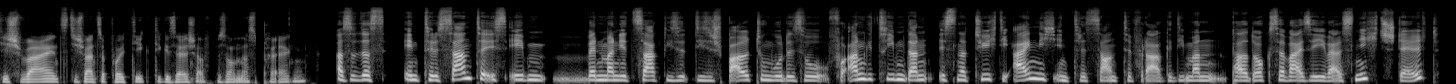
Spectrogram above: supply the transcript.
die Schweiz, die Schweizer Politik, die Gesellschaft besonders prägen? Also das Interessante ist eben, wenn man jetzt sagt, diese, diese Spaltung wurde so vorangetrieben, dann ist natürlich die eigentlich interessante Frage, die man paradoxerweise jeweils nicht stellt,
